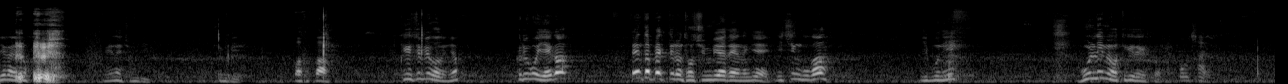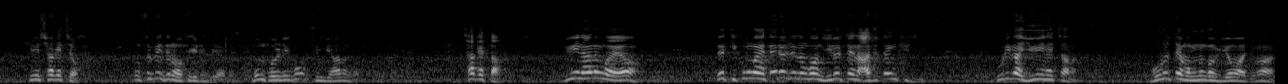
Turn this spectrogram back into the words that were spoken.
얘가 이렇게 얘네 준비 준비 와서 까. 그게 수비거든요. 그리고 얘가 센터백들은 더 준비해야 되는 게 이 친구가 이분이 몰리면 어떻게 되겠어? 뽕차이. 뒤에 차겠죠. 그럼 수비들은 어떻게 준비해야 돼? 몸 돌리고 준비하는 거. 차겠다. 유인하는 거예요. 내 뒷공간에 때려주는 건 이럴 때는 아주 땡큐지. 우리가 유인했잖아. 모를 때 먹는 건 위험하지만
